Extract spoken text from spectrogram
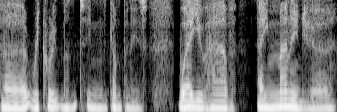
uh, recruitment in companies, where you have a manager.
